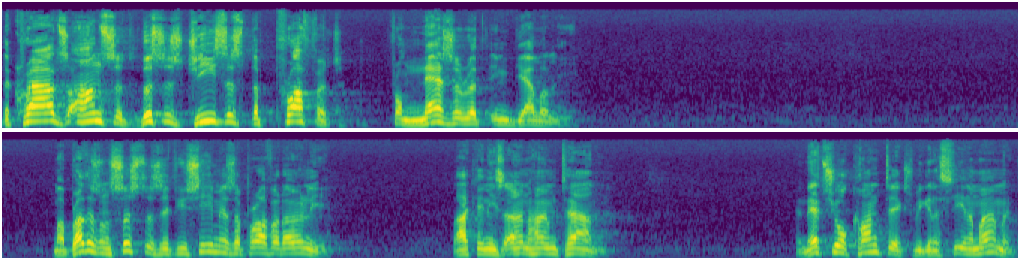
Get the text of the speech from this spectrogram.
The crowds answered, This is Jesus the prophet from Nazareth in Galilee. My brothers and sisters, if you see him as a prophet only, like in his own hometown, and that's your context, we're going to see in a moment.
